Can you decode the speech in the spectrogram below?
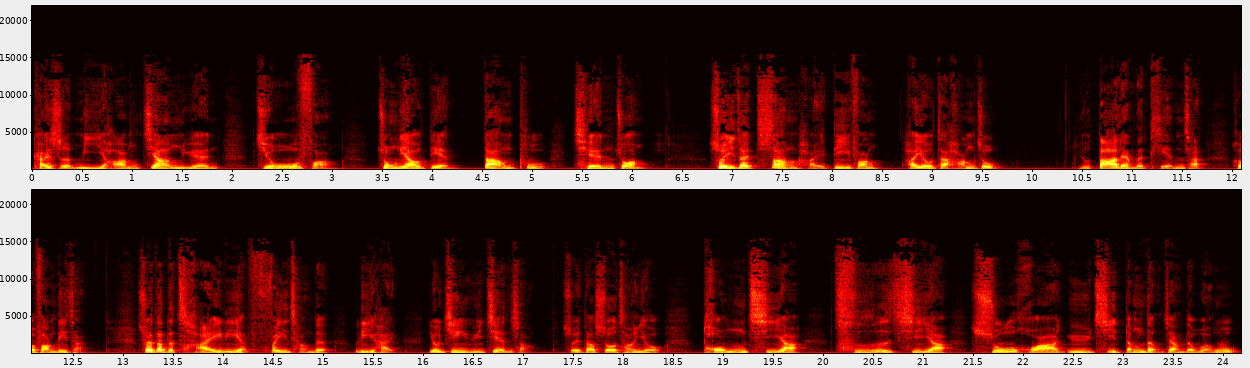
开设米行、酱园、酒坊、中药店、当铺、钱庄。所以在上海地方，还有在杭州，有大量的田产和房地产，所以他的财力啊非常的厉害，又精于鉴赏，所以他收藏有铜器啊、瓷器啊、书画、玉器等等这样的文物，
